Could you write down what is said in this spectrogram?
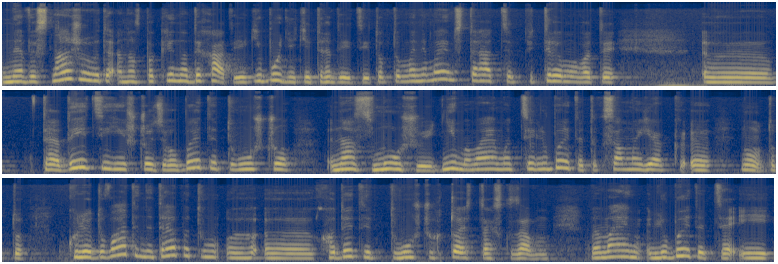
не виснажувати, а навпаки надихати, як і будь-які традиції. Тобто ми не маємо старатися підтримувати е, традиції, щось робити, тому що нас змушують. Ні, ми маємо це любити. Так само, як е, ну, тобто, колядувати не треба тому, е, е, ходити, тому що хтось так сказав. Ми маємо любити це і.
